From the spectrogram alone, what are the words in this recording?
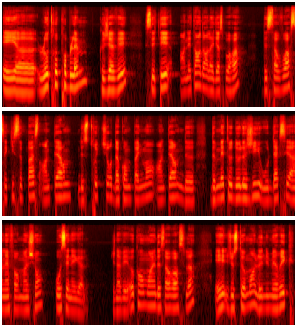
Et euh, l'autre problème que j'avais, c'était en étant dans la diaspora, de savoir ce qui se passe en termes de structure d'accompagnement, en termes de, méthodologie ou d'accès à l'information au Sénégal. Je n'avais aucun moyen de savoir cela. Et justement, le numérique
